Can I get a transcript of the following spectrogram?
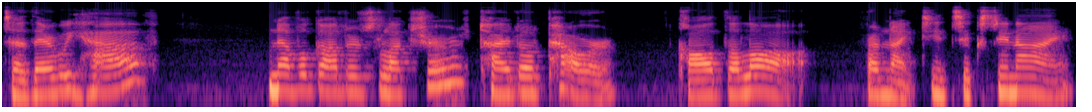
so there we have Neville Goddard's lecture titled Power, called The Law from 1969.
